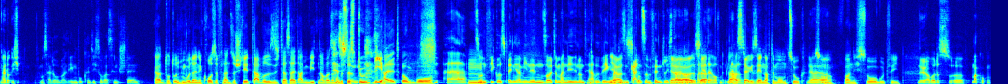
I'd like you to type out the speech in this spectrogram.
Ja, doch, ich muss halt auch überlegen, wo könnte ich sowas hinstellen. Ja, dort unten, wo deine große Pflanze steht, da würde sich das halt anbieten, aber dann Das müsstest stimmt. du die halt irgendwo. Äh, So ein Ficus Benjamin, den sollte man nie hin und her bewegen, weil die sind ganz kommt- empfindlich. Ja, da, ja, dann verliert ja, Haufen da hast du Blätter. ja gesehen nach dem Umzug. Ja, so, ja. War nicht so gut für ihn. Nö, aber das, äh, mal gucken.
